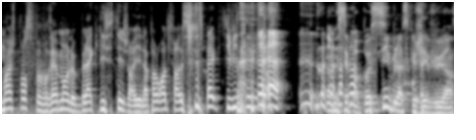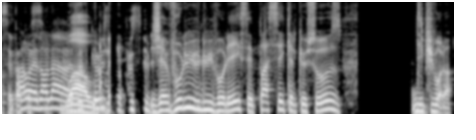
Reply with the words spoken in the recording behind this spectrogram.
Moi, je pense qu'il faut vraiment le blacklister. Genre, il a pas le droit de faire ses activités. Non, mais c'est pas possible là ce que j'ai vu, hein. C'est pas ah ouais, non, là, c'est possible. J'ai voulu lui voler, il s'est passé quelque chose. Et puis voilà.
